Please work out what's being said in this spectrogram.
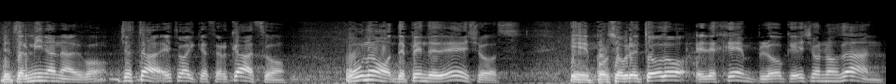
determinan algo, ya está, esto hay que hacer caso. Uno depende de ellos, eh, por sobre todo el ejemplo que ellos nos dan.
